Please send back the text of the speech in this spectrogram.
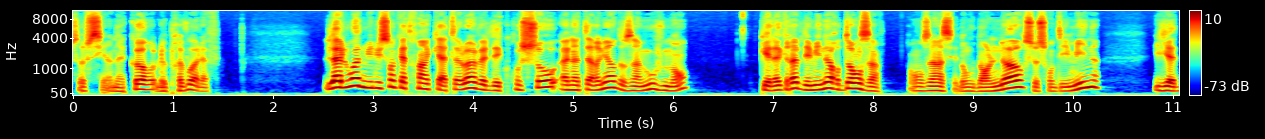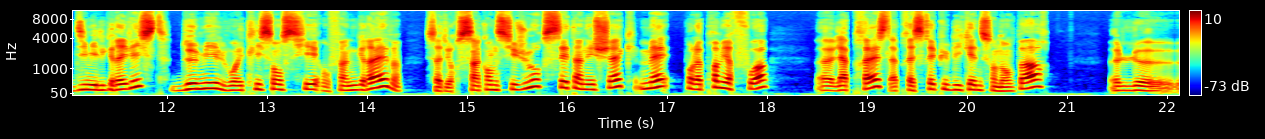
sauf si un accord le prévoit à la fin. La loi de 1884, la loi Valdez-Crousseau, elle intervient dans un mouvement qui est la grève des mineurs d'Anzin. Anzin, c'est donc dans le nord, ce sont des mines. Il y a 10 000 grévistes, 2 000 vont être licenciés en fin de grève, ça dure 56 jours, c'est un échec, mais pour la première fois, la presse, la presse républicaine s'en empare, le,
